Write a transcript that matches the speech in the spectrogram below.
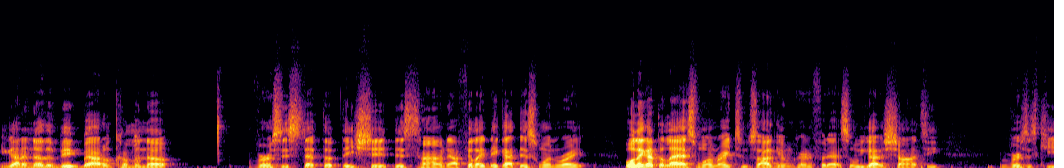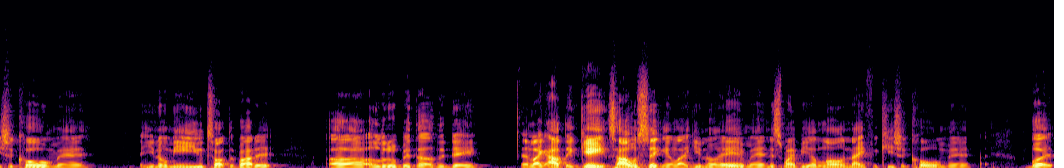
you got another big battle coming up. Verzuz stepped up they shit this time. I feel like they got this one right. Well, they got the last one right too, so I'll give them credit for that. So we got Ashanti versus Keyshia Cole, man. And you know, me and you talked about it uh, a little bit the other day. And like out the gates, I was thinking like, you know, hey man, this might be a long night for Keyshia Cole, man. But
